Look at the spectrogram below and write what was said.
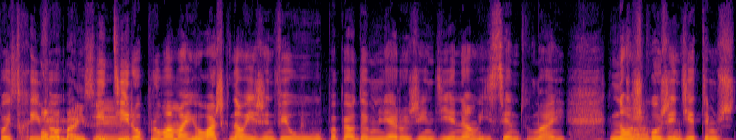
Foi terrível. Para uma mãe, isso E tirou para uma mãe, eu acho que não, e a gente vê o papel da mulher hoje em dia, não, e sendo mãe, nós Claro. hoje em dia temos,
